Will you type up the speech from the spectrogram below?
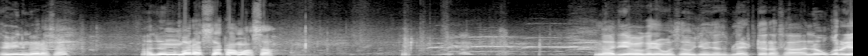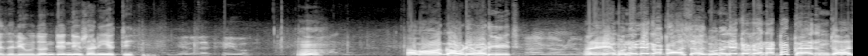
नवीन घर असा. अजून बराचसा काम असा. लादी वगैरे बसवची होत्या प्लॅस्टर असा. लवकर येतली दोन तीन दिवसांनी येते. हां? हा मा गावडेवाडीत आणि हे म्हणून काका असत म्हणून काका नाटक काय तुमचं आज.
